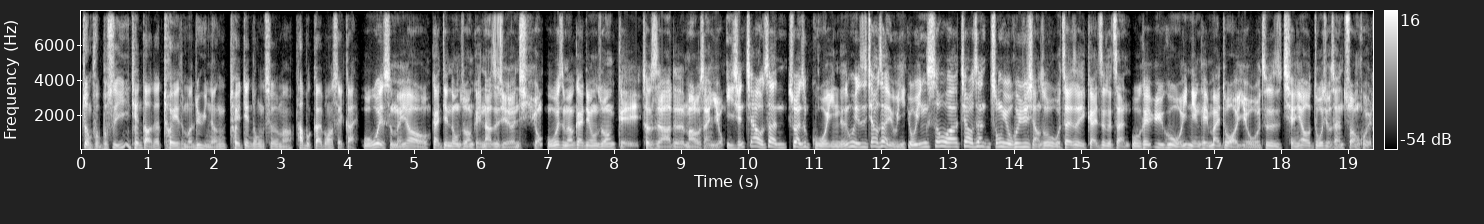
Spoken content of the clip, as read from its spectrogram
政府不是一天到晚在推什么绿能、推电动车吗？他不盖，不知道谁盖？我为什么要盖电动桩给纳智捷恩启用？我为什么要盖电动桩给特斯拉的 Model 3用？以前加油站虽然是国营的，问题是加油站有营有营收啊，加油站中油会去想说，我在这里盖这个站，我可以预估我一年可以卖多少油，我这。钱要多久才能赚回来？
